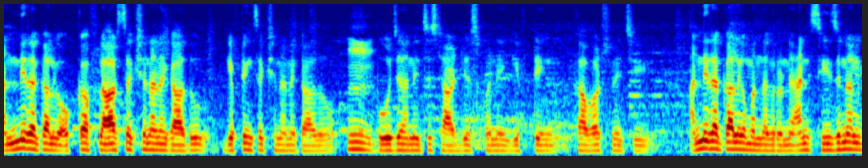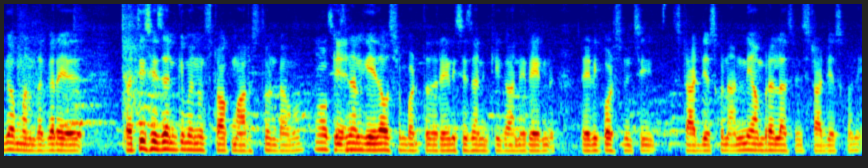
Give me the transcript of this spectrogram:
అన్ని రకాలుగా. ఒక్క ఫ్లవర్ సెక్షన్ అనే కాదు గిఫ్టింగ్ సెక్షన్ అనే కాదు. పూజ నుంచి స్టార్ట్ చేసుకొని గిఫ్టింగ్ కవర్స్ నుంచి అన్ని రకాలుగా మన దగ్గర ఉన్నాయి. అండ్ సీజనల్గా మన దగ్గర ప్రతి సీజన్కి మనం స్టాక్ మారుస్తుంటాము. సీజనల్గా ఏది అవసరం పడుతుంది? రెయినీ సీజన్కి కానీ రెయిన్ రెయినీ కోట్స్ నుంచి స్టార్ట్ చేసుకొని అన్ని అంబ్రెల్లాస్ నుంచి స్టార్ట్ చేసుకొని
